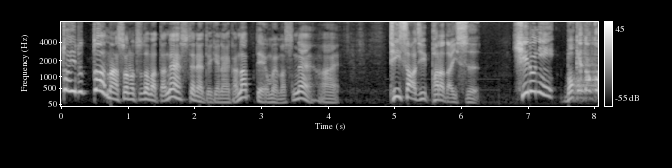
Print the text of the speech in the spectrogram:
トいるとまあその都度またね捨てないといけないかなって思いますね。はい。T サージパラダイス。昼にボケとこ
